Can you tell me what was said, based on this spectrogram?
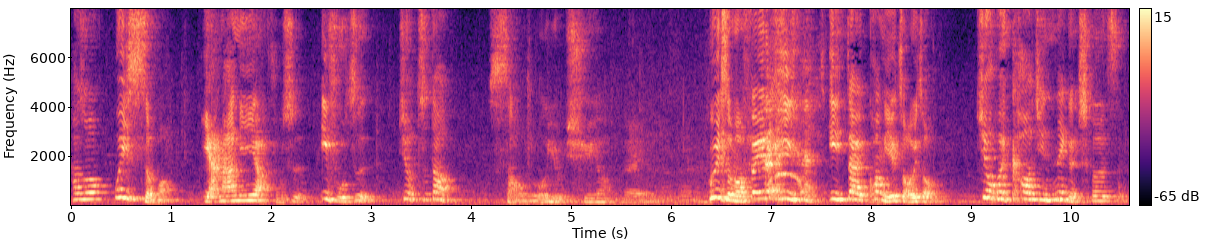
他说：“为什么亚拿尼亚服侍一服侍就知道扫罗有需要？对为什么非得一一在旷野走一走就会靠近那个车子呢？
